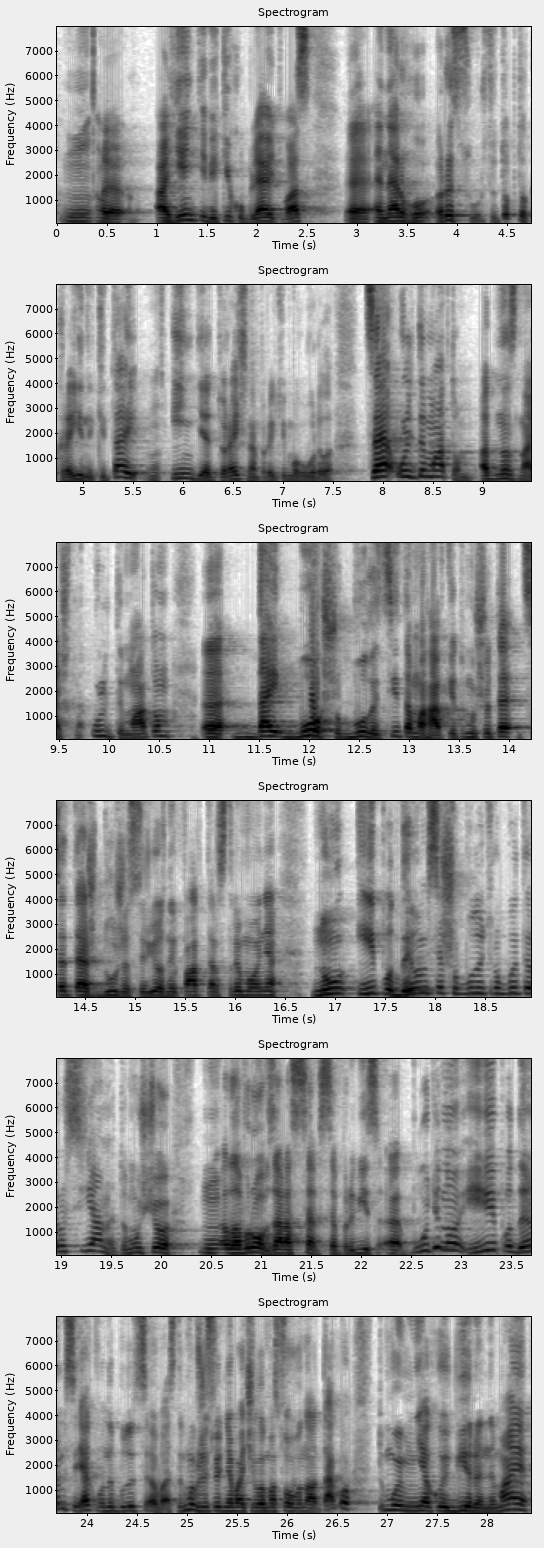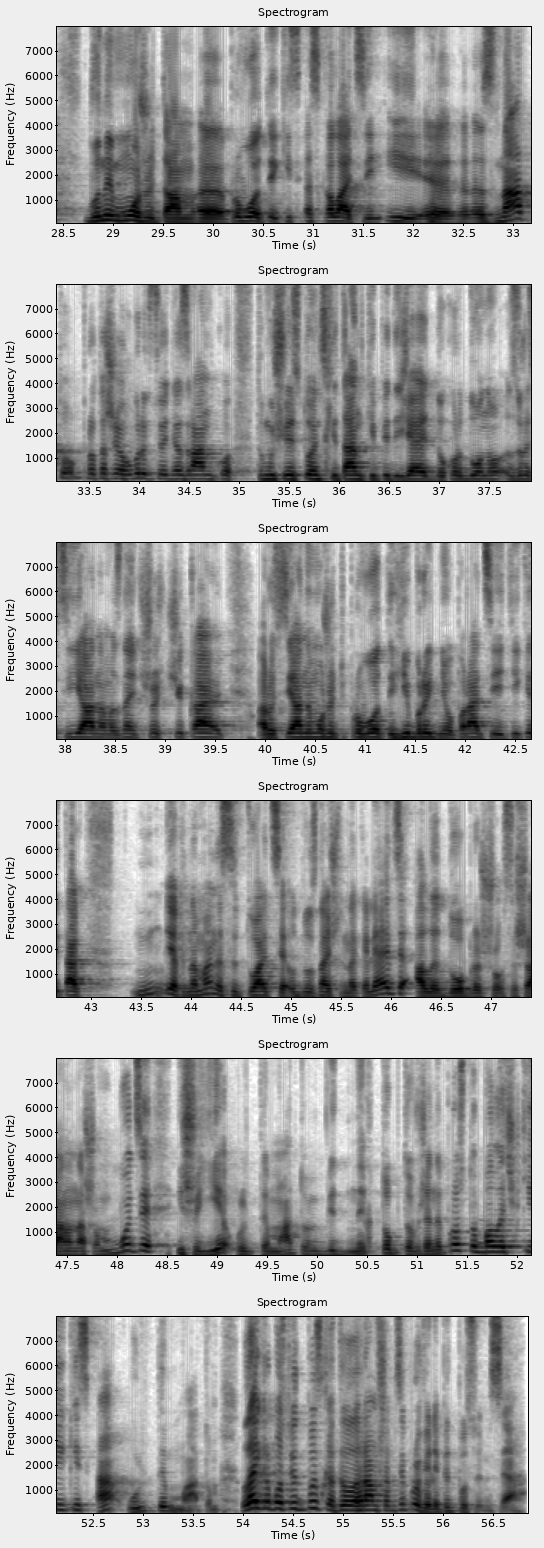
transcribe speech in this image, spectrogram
е, агентів, які купляють вас е, енергоресурси, тобто країни Китай, Індія, Туреччина, про які ми говорили. Це ультиматум, однозначно. Ультиматум. Е, Дай Бог, щоб були ці тамагавки, тому що те, це теж дуже серйозний фактор стримування. Ну і подивимося, що будуть робити росіяни, тому що Лавров зараз це все привіз е, Путіну, і подивимося, як вони будуть це вести. Ми вже сьогодні бачили масовану атаку, тому їм ніякої віри немає. Вони можуть там проводити якісь ескалації і е, з НАТО, про те, що я говорив сьогодні зранку, тому що естонські танки під'їжджають до кордону з росіянами, знають, що чекають, а росіяни можуть проводити гібридні операції тільки так. Ну, Як на мене, ситуація однозначно накаляється, але добре, що США на нашому боці і що є ультиматум від них. Тобто, вже не просто балачки якісь, а ультиматум. Лайк, репост, підписка, телеграм, шапці профілі. Підписуємося.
